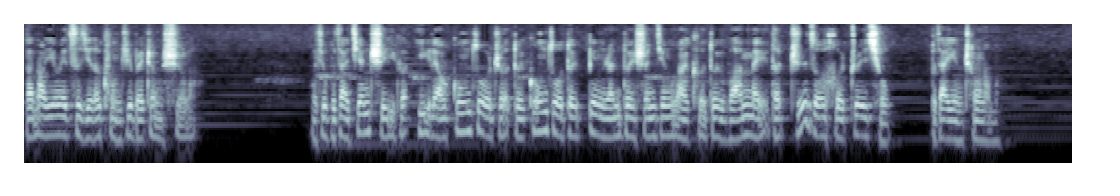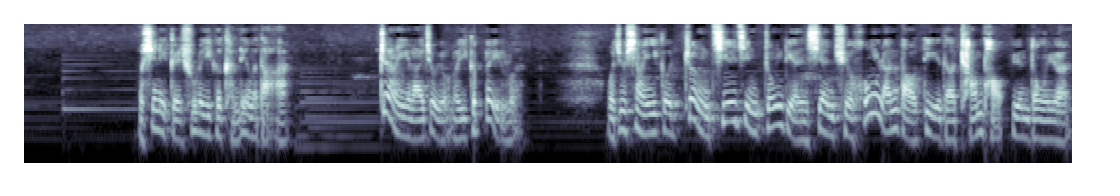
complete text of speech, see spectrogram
难道因为自己的恐惧被证实了？我就不再坚持一个医疗工作者对工作、对病人、对神经外科、对完美的职责和追求，不再硬撑了吗？我心里给出了一个肯定的答案。这样一来，就有了一个悖论。我就像一个正接近终点线却轰然倒地的长跑运动员，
